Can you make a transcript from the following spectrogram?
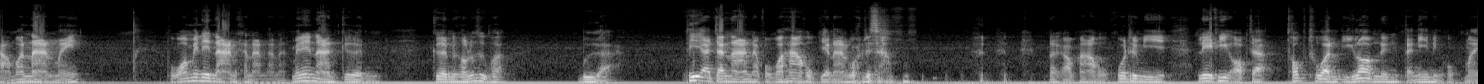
ถามว่านานไหม ผมว่าไม่ได้นานขนาดนั้นนะ ไม่ได้นานเกิน เกินมีความรู้สึกว่า เบื่อ ที่อาจจะนานอะผมว่าห้าหกจะนานกว่าด้วยซ้ำนะครับห้าหกควรจะมีเลขที่ออกจะทบทวนอีกรอบนึง แต่นี่หนึ่งหกไม่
